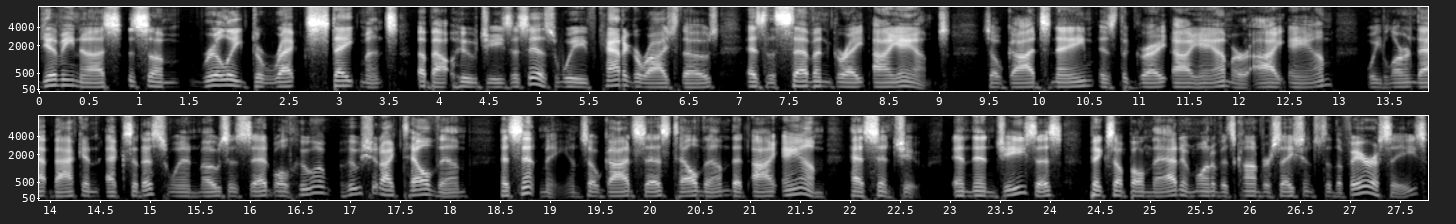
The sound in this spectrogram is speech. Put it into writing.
giving us some really direct statements about who Jesus is. We've categorized those as the seven great I ams. So God's name is the great I am or I am. We learned that back in Exodus when Moses said, "Well, who who should I tell them has sent me?" And so God says, "Tell them that I am has sent you." And then Jesus picks up on that in one of his conversations to the Pharisees,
